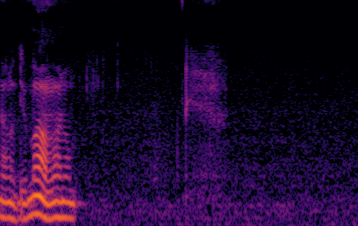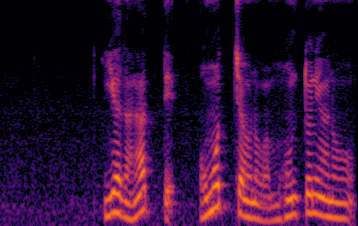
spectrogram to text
なので、まあ、あの、嫌だなって思っちゃうのはもう本当にあの、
